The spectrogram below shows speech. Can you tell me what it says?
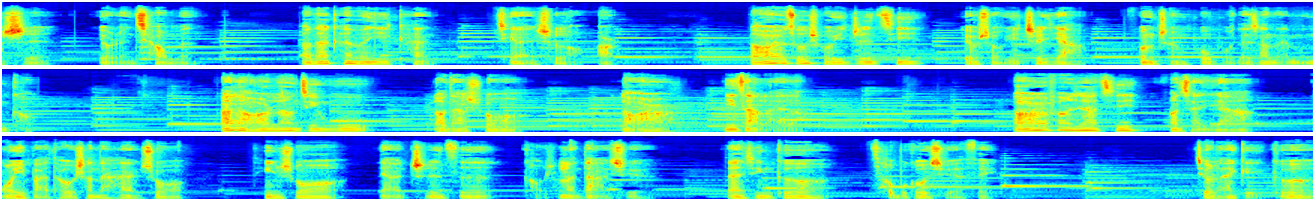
时有人敲门，老大开门一看，竟然是老二。老二左手一只鸡，右手一只鸭，风尘仆仆地站在门口。把老二让进屋，老大说：“老二。”你咋来了？老二放下鸡，放下鸭，抹一把头上的汗，说：“听说俩侄子考上了大学，担心哥凑不够学费，就来给哥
